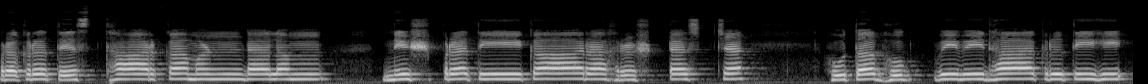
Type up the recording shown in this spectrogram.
प्रकृतिस्थार्कमण्डलं निष्प्रतीकारहृष्टश्च हुतभुग्विविधाकृतिः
